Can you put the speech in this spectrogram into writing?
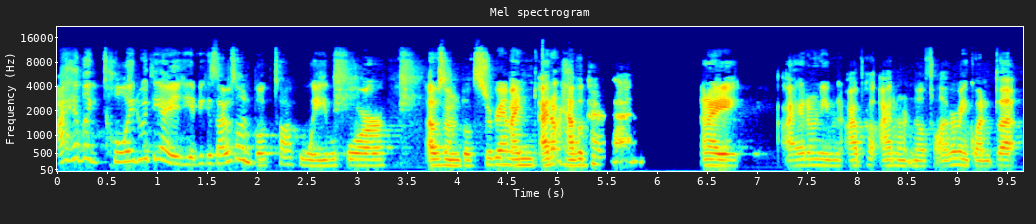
I had like toyed with the idea because I was on BookTok way before I was on Bookstagram. I I don't have a Okay. and I I don't even I pro- I don't know if I'll ever make one, but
